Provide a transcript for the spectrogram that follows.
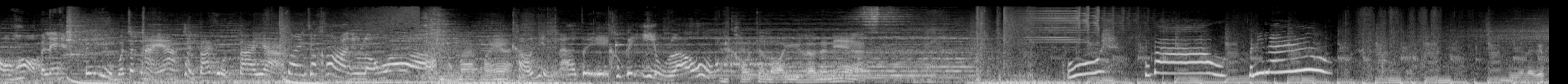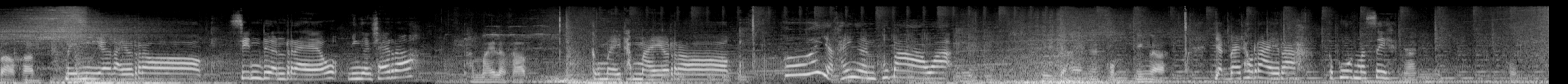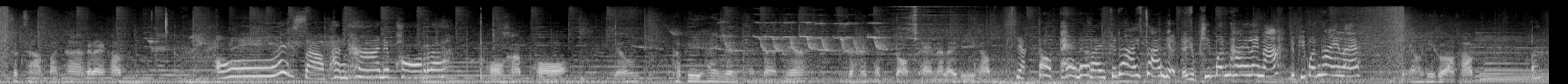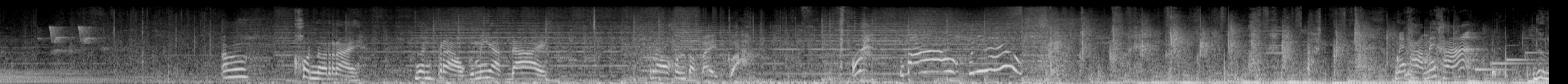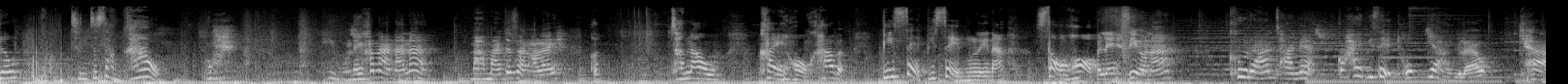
องห่อไปเลยไปหิวมาจากไหนอะเหมือนตายอดตายอะใจจะขาดอยู่แล้วว่าหิวมากไหมอะเขาเห็นหน้าตัวเองเขาก็อิ่มแล้วเขาจะรออยู่แล้วนะเนี่ยอุ้ยผู้บ่าวมานี่แล้ว มีอะไรหรือเปล่าครับ ไม่มีอะไรหรอก สิ้นเดือนแล้ว มีเงินใช้เหรอทำไมล่ะครับ ก็ไม่ทำไมหรอกเฮ้ยอยากให้เงินผู้บ่าวอะพี่จะให้เงินผมจริงเหรอ อยากได้เท่าไหร่ล่ะ ก็พูดมาสิ งั้นผมสักสามพันห้าก็ได้ครับ โอ้ยสามพันห้าเนี่ยพอละพอครับพอ แล้วถ้าพี่ให้เงินผมแบบเนี้ยจะให้ผมตอบแทนอะไรดีครับ อยากตอบแทนอะไรก็ได้จ้าเดี๋ยวเดี๋ยวพี่เบิ้ลให้เลยนะ เดี๋ยวพี่เบิ้ลให้เลยไม่เอาดีกว่าครับเอ้าคนอะไร เงินเปล่าก็ไม่อยากได้ รอคนต่อไปดีกว่า โอ๊ยผู้บ่าวมานี่แล้ว แม่ค้าแม่ค้าเร็วๆ ฉันจะสั่งข้าวหิวอะไรขนาดนั้นอะ มามาจะสั่งอะไร เอ่อฉันเอาไข่ห่อข้าวแบบพิเศษพิเศษมาเลยนะสองห่อไปเลย เดี๋ยวนะ คือร้านฉันเนี่ยก็ให้พิเศษทุกอย่างอยู่แล้ว ค่ะ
